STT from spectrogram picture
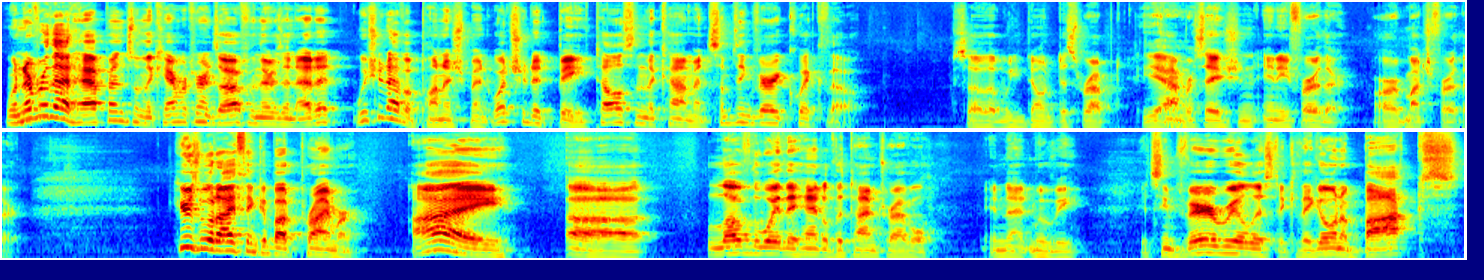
Whenever that happens, when the camera turns off and there's an edit, we should have a punishment. What should it be? Tell us in the comments. Something very quick though, so that we don't disrupt Yeah. conversation any further or much further. Here's what I think about Primer. I uh, love the way they handled the time travel in that movie. It seems very realistic. They go in a box,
